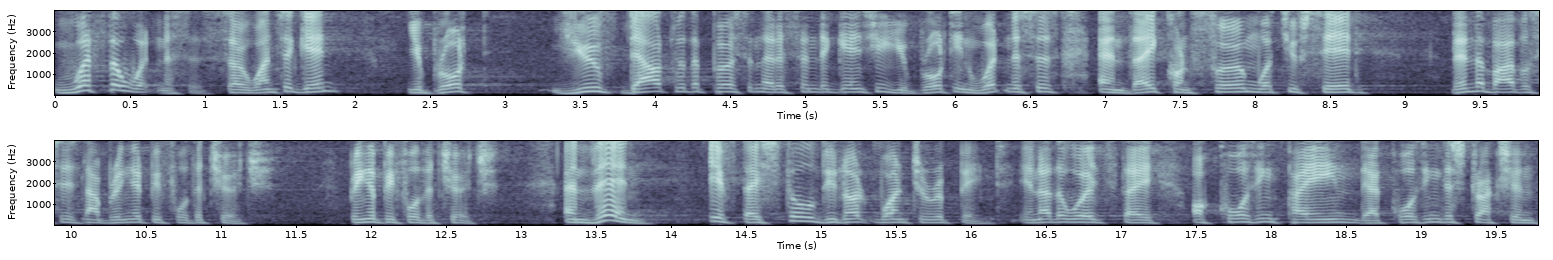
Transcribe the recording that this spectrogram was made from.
with the witnesses, so once again, you've brought You've dealt with the person that has sinned against you. You've brought in witnesses and they confirm what you've said. Then the Bible says, now bring it before the church. Bring it before the church. And then if they still do not want to repent. In other words, they are causing pain, they're causing destruction,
